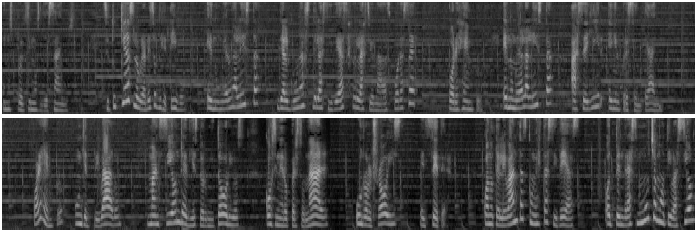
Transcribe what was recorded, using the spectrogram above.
en los próximos 10 años. Si tú quieres lograr ese objetivo, enumera una lista de algunas de las ideas relacionadas por hacer. Por ejemplo, enumera la lista a seguir en el presente año. Por ejemplo, un jet privado, mansión de 10 dormitorios, cocinero personal, un Rolls Royce, etc. Cuando te levantas con estas ideas, obtendrás mucha motivación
